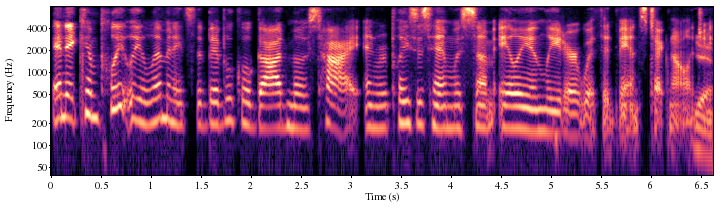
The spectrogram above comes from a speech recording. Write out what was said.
And it completely eliminates the biblical God Most High and replaces him with some alien leader with advanced technology. Yeah.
